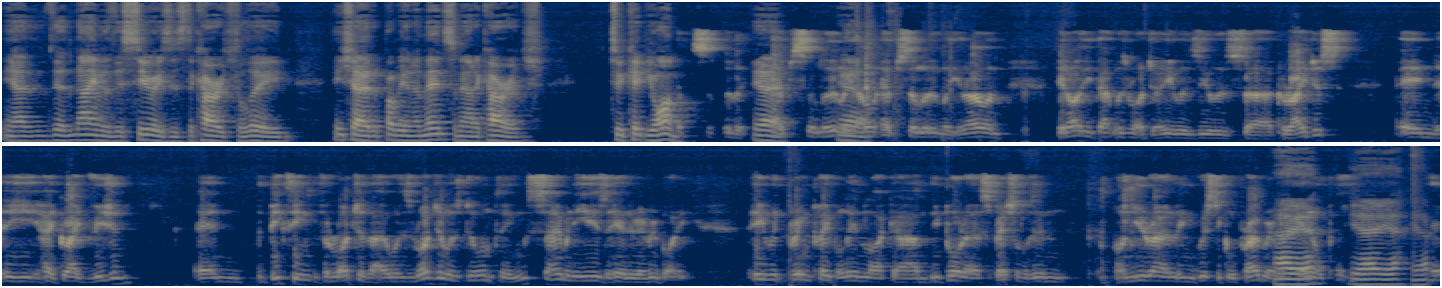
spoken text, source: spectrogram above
You know, the name of this series is The Courage to Lead. He showed probably an immense amount of courage to keep you on. Absolutely. Yeah. Absolutely. Yeah. Oh, absolutely. You know, and and I think that was Roger. He was he was uh, courageous, and he had great vision. And the big thing for Roger though was Roger was doing things so many years ahead of everybody. He would bring people in like um, he brought a specialist in on neuro linguistical programming. Oh yeah, NLP. yeah, yeah, yeah. And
